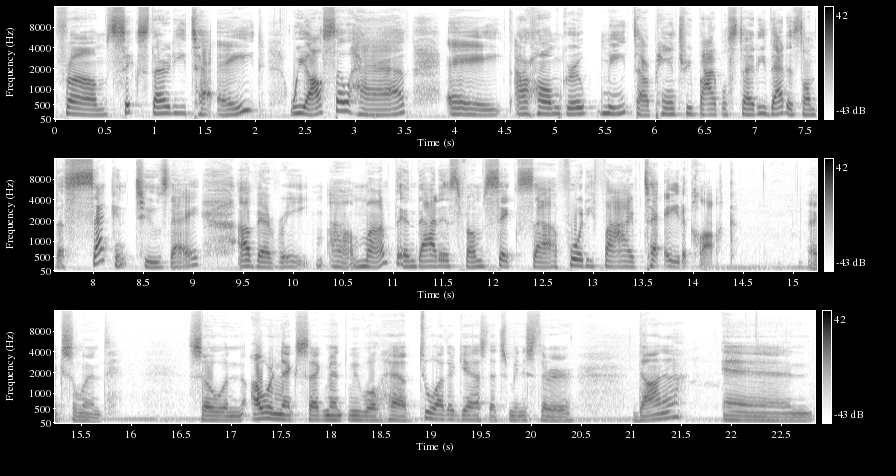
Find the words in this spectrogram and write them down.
from 6:30 to 8. We also have a our home group meets our pantry Bible study. That is on the second Tuesday of every uh, month, and that is from 6:45 uh, to 8 o'clock. Excellent. So in our next segment, we will have two other guests. That's Minister Donna and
